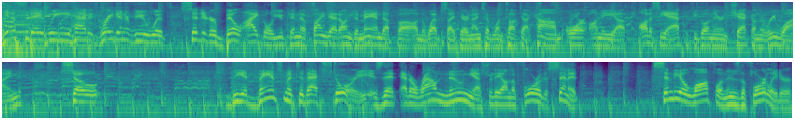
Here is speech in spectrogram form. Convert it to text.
Yesterday, we had a great interview with Senator Bill Eigel. You can uh, find that on demand up uh, on the website there, 971talk.com, or on the uh, Audacy app if you go in there and check on the rewind. So, the advancement to that story is that at around noon yesterday on the floor of the Senate, Cindy O'Laughlin, who's the floor leader,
